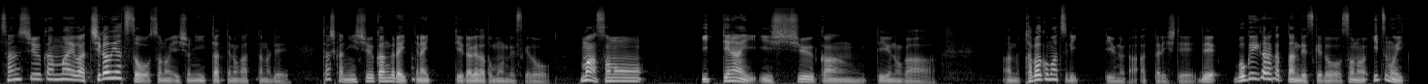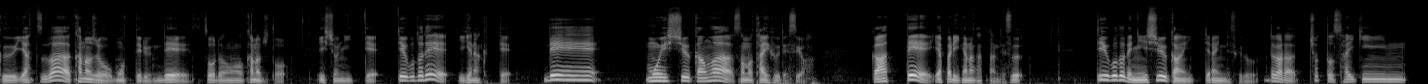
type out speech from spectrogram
3週間前は違うやつとその一緒に行ったってのがあったので確か2週間ぐらい行ってないっていうだけだと思うんですけどまあその行ってない1週間っていうのがあのタバコ祭りっていうのがあったりしてで僕行かなかったんですけどそのいつも行くやつは彼女を持ってるんでその彼女と一緒に行ってっていうことで行けなくって。でもう1週間はその台風ですよ。があってやっぱり行かなかったんです。っていうことで2週間行ってないんですけどだからちょっと最近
